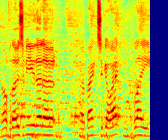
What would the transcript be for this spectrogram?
Now, for those of you that are about to go out and play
